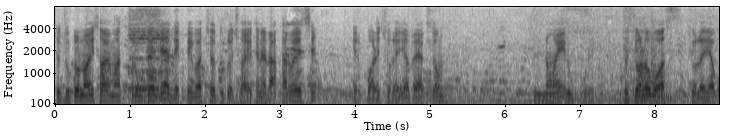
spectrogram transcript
তো দুটো নয় ছয় মাত্র উঠেছে দেখতেই পাচ্ছ দুটো ছয় এখানে রাখা রয়েছে। এরপরে চলে যাবে একদম নয়ের উপরে। তো চলো বস চলে যাব।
